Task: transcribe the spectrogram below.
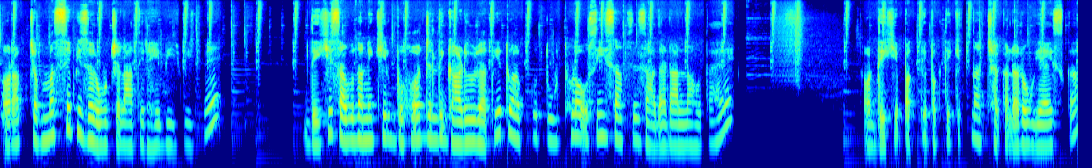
और आप चम्मच से भी ज़रूर चलाते रहे बीच बीच में। देखिए, साबुदानी खीर बहुत जल्दी गाढ़ी हो जाती है तो आपको दूध थोड़ा उसी हिसाब से ज़्यादा डालना होता है। और देखिए पकते पकते कितना अच्छा कलर हो गया है इसका।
